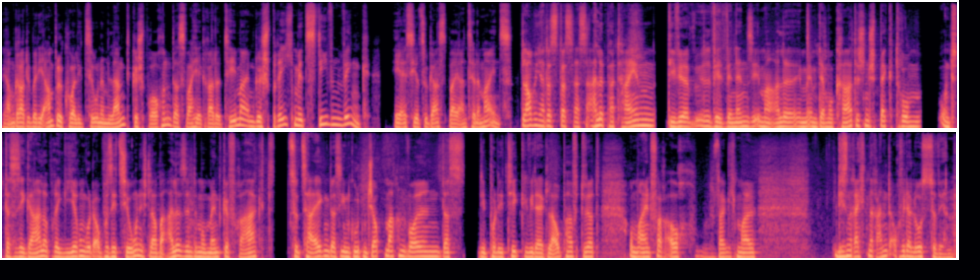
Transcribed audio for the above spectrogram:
Wir haben gerade über die Ampelkoalition im Land gesprochen. Das war hier gerade Thema im Gespräch mit Steven Wink. Er ist hier zu Gast bei Antenne Mainz. Ich glaube ja, dass, dass, dass alle Parteien, die wir, wir, wir nennen sie immer alle im, im demokratischen Spektrum, und das ist egal, ob Regierung oder Opposition, ich glaube, alle sind im Moment gefragt, zu zeigen, dass sie einen guten Job machen wollen, dass die Politik wieder glaubhaft wird, um einfach auch, sage ich mal, diesen rechten Rand auch wieder loszuwerden.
